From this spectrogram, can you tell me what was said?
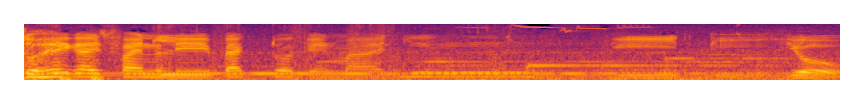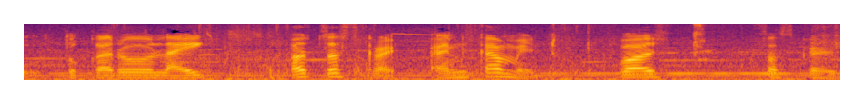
तो है guys finally back to again my new video तो करो लाइक और subscribe and comment first subscribe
